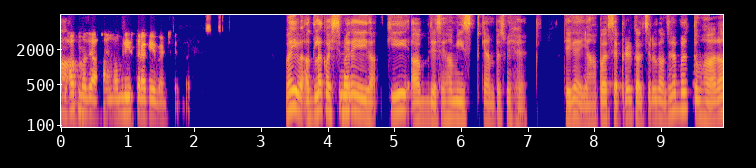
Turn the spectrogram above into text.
बहुत हाँ मज़े आते हैं नॉर्मली इस तरह के इवेंट्स के अंदर। भाई अगला क्वेश्चन मेरा यही था कि अब जैसे हम ईस्ट कैंपस में हैं ठीक है यहाँ पर सेपरेट कल्चरल काउंसिल है पर तुम्हारा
